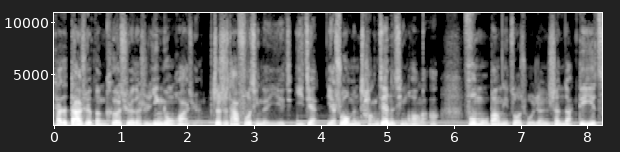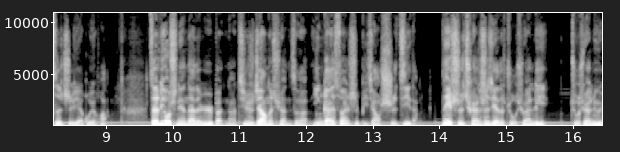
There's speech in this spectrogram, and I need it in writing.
他的大学本科学的是应用化学。这是他父亲的意意见，也是我们常见的情况了啊。父母帮你做出人生的第一次职业规划，在六十年代的日本呢，其实这样的选择应该算是比较实际的。那时全世界的主旋律主旋律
